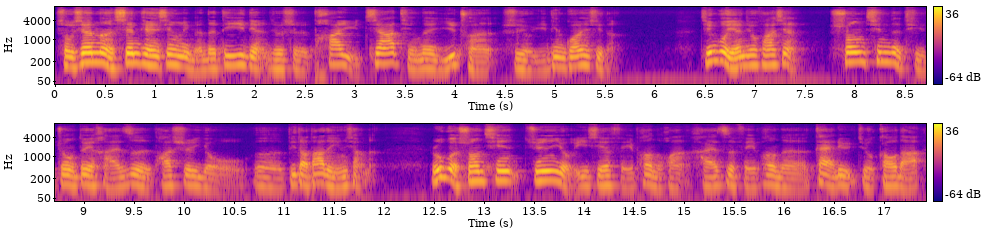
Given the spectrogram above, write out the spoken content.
首先呢，先天性里面的第一点就是它与家庭的遗传是有一定关系的。经过研究发现，双亲的体重对孩子他是有呃比较大的影响的。如果双亲均有一些肥胖的话，孩子肥胖的概率就高达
